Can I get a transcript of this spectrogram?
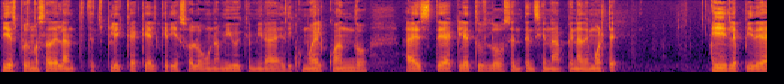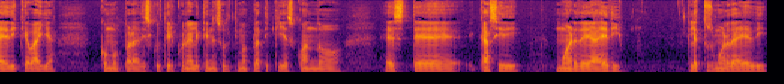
Y después más adelante te explica que él quería solo un amigo y que mira a Eddie como él cuando a este Acletus lo sentencian a pena de muerte y le pide a Eddie que vaya como para discutir con él y tiene su última plática y es cuando este Cassidy muerde a Eddie. Cletus muerde a Eddie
